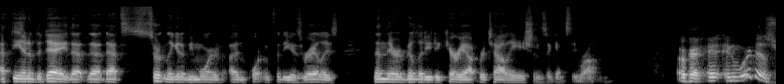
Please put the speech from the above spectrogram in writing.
at the end of the day, that, that that's certainly going to be more important for the Israelis than their ability to carry out retaliations against Iran. Okay, and, and, where does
